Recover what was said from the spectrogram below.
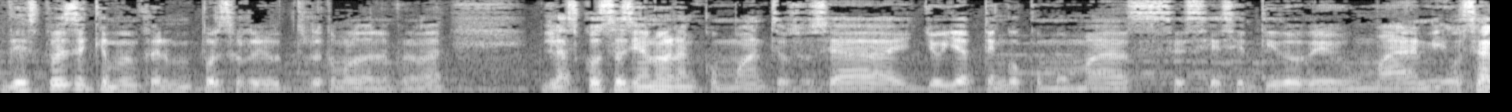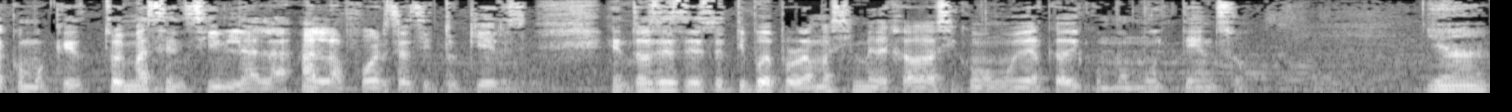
después de que me enfermé, por eso re- retomo lo de la enfermedad, las cosas ya no eran como antes, o sea, yo ya tengo como más ese sentido de humano, o sea, como que soy más sensible a la, a la fuerza, si tú quieres. Entonces, ese tipo de programas sí me dejaba así como muy arcado y como muy tenso. ya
